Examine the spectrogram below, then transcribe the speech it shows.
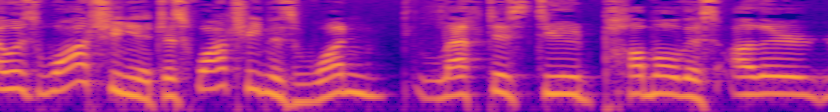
I, was watching it, just watching this one leftist dude pummel this other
